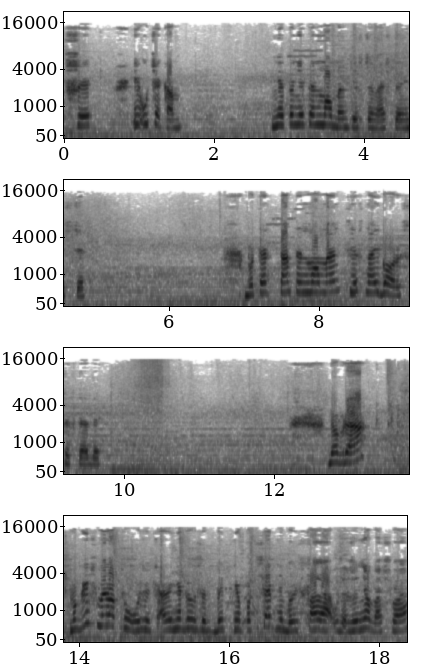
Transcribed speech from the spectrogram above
trzy i uciekam. Nie, to nie ten moment jeszcze na szczęście. Bo ten, tamten moment jest najgorszy wtedy. Dobra. Mogliśmy lotu użyć, ale nie był zbytnio potrzebny, bo już fala uderzeniowa szła.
